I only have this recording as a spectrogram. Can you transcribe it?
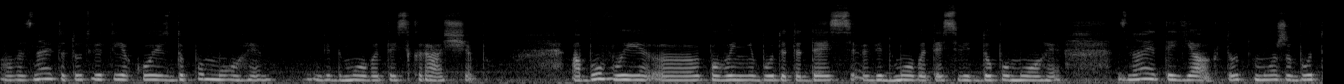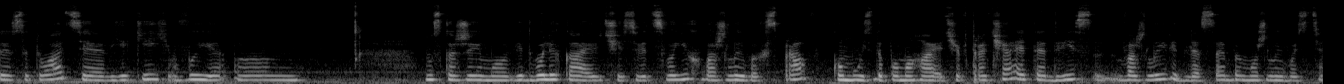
А ви знаєте, тут від якоїсь допомоги відмовитись краще б. Або ви е, повинні будете десь відмовитись від допомоги. Знаєте як? Тут може бути ситуація, в якій ви, ем, ну скажімо, відволікаючись від своїх важливих справ, комусь допомагаючи, втрачаєте дві важливі для себе можливості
